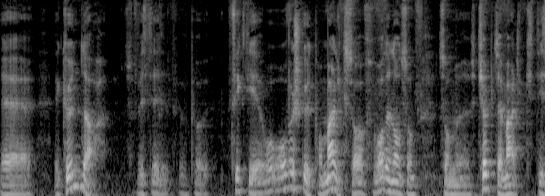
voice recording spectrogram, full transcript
eh, kunder. Hvis de fikk de overskudd på melk, så var det noen som, som kjøpte melk. De,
